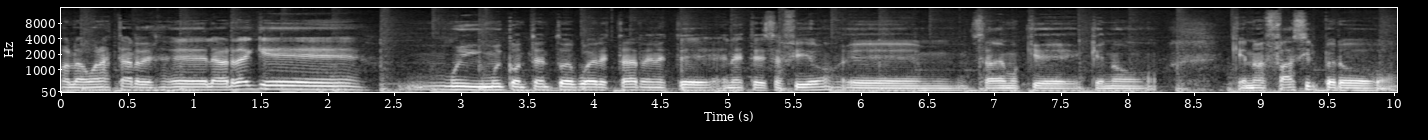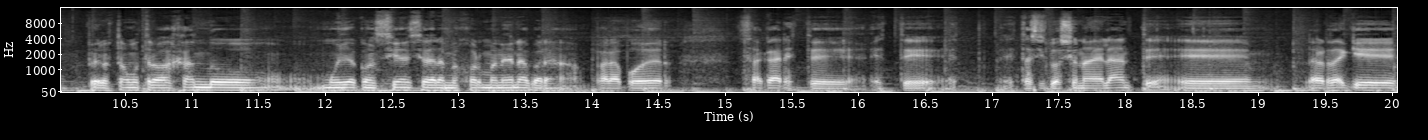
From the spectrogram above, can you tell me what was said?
Hola, buenas tardes. Eh, la verdad que muy, muy contento de poder estar en este, en este desafío. Eh, sabemos que, no, que no es fácil, pero, pero estamos trabajando muy a conciencia de la mejor manera para, para poder sacar este, este, esta situación adelante. Eh, la verdad que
